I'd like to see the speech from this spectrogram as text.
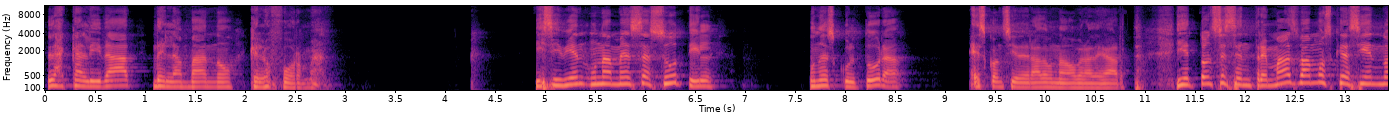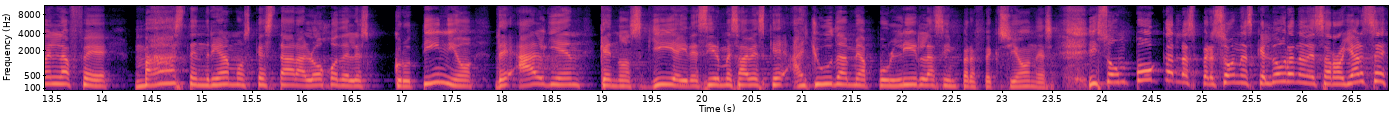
la calidad de la mano que lo forma. Y si bien una mesa es útil, una escultura es considerada una obra de arte. Y entonces entre más vamos creciendo en la fe, más tendríamos que estar al ojo del, escrutinio de alguien que nos guía y decirme, sabes que ayúdame a pulir las imperfecciones. Y son pocas las personas que logran desarrollarse,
